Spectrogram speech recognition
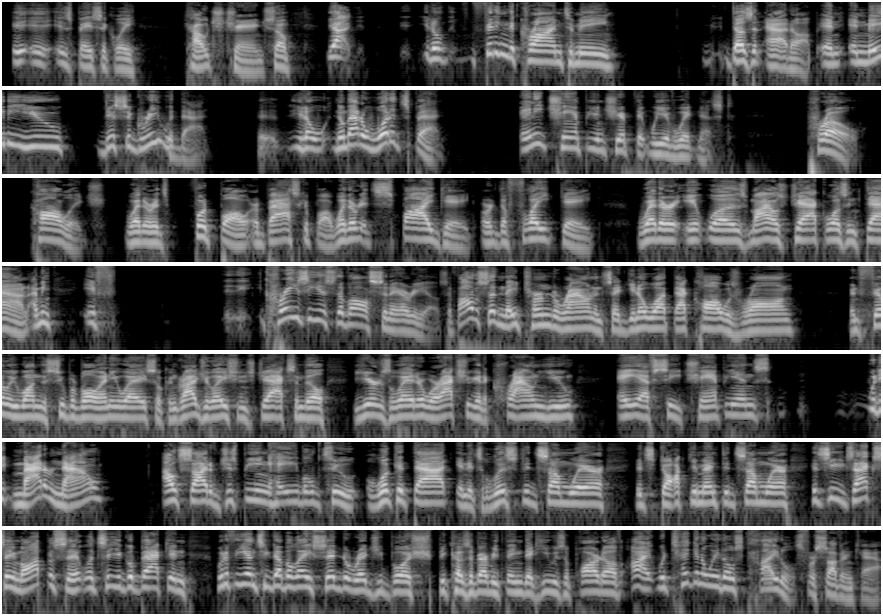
is basically couch change. So, yeah, you know, fitting the crime to me doesn't add up. And and maybe you disagree with that. You know, no matter what it's been, any championship that we have witnessed, pro, college, whether it's football or basketball, whether it's Spygate or Deflategate, whether it was Myles Jack wasn't down. I mean, if craziest of all scenarios. If all of a sudden they turned around and said, you know what, that call was wrong, and Philly won the Super Bowl anyway, so congratulations, Jacksonville. Years later, we're actually going to crown you AFC champions. Would it matter now outside of just being able to look at that and it's listed somewhere, it's documented somewhere? It's the exact same opposite. Let's say you go back and what if the NCAA said to Reggie Bush, because of everything that he was a part of, all right, we're taking away those titles for Southern Cal?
